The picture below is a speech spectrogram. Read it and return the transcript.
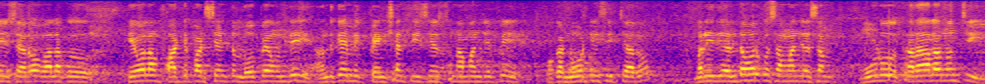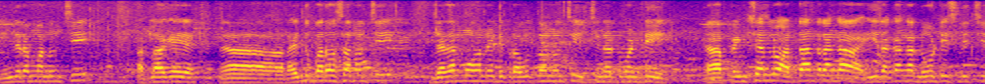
చేశారో వాళ్ళకు కేవలం ఫార్టీ పర్సెంట్ లోపే ఉంది. అందుకే మీకు పెన్షన్ తీసేస్తున్నామని చెప్పి ఒక నోటీస్ ఇచ్చారు. మరి ఇది ఎంతవరకు సమంజసం? మూడు తరాల నుంచి ఇందిరమ్మ నుంచి అట్లాగే రైతు భరోసా నుంచి జగన్మోహన్ రెడ్డి ప్రభుత్వం నుంచి ఇచ్చినటువంటి పెన్షన్లు అర్ధాంతరంగా ఈ రకంగా నోటీసులు ఇచ్చి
